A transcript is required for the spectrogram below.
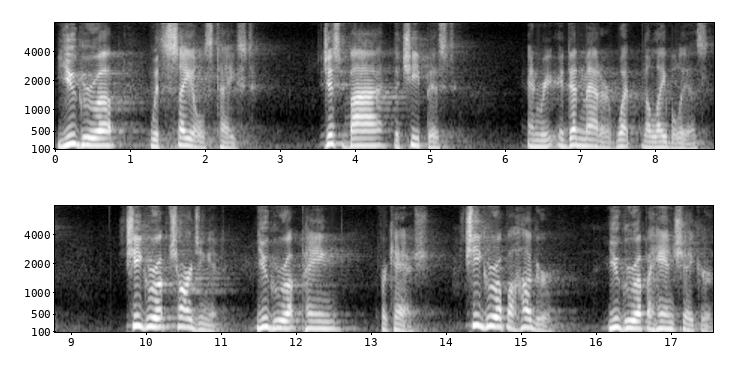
You grew up with sales taste. Just buy the cheapest, and re- it doesn't matter what the label is. She grew up charging it. You grew up paying for cash. She grew up a hugger. You grew up a handshaker.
